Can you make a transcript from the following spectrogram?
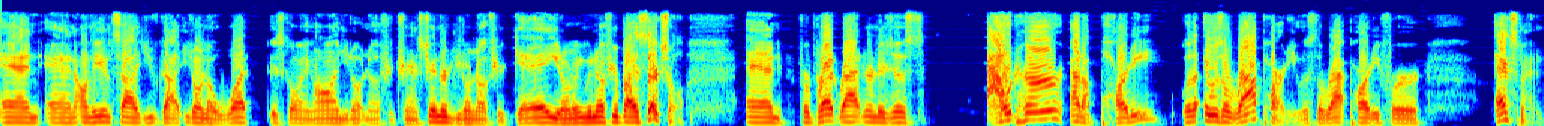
and and on the inside you've got you don't know what is going on. You don't know if you're transgendered. You don't know if you're gay. You don't even know if you're bisexual. And for Brett Ratner to just out her at a party, well, it was a rap party. It was the rap party for X Men.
